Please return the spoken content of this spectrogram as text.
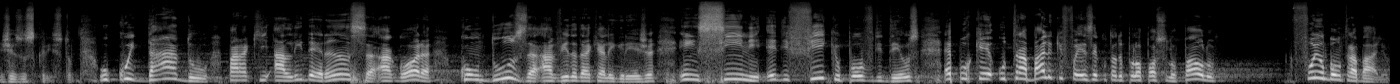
Jesus Cristo. O cuidado para que a liderança agora conduza a vida daquela igreja, ensine, edifique o povo de Deus, é porque o trabalho que foi executado pelo apóstolo Paulo foi um bom trabalho.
